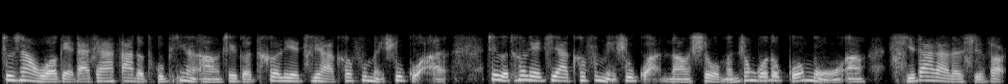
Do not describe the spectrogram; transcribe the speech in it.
就像我给大家发的图片啊，这个特列季亚科夫美术馆，这个特列季亚科夫美术馆呢，是我们中国的国母啊，习大大的媳妇儿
